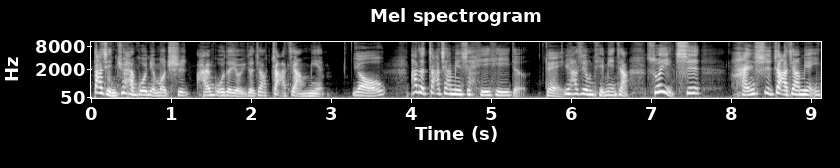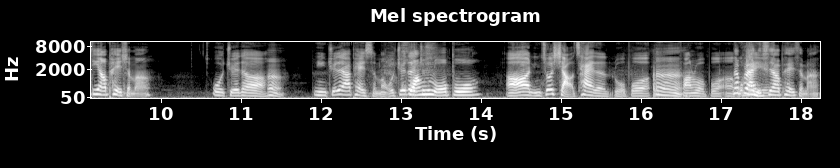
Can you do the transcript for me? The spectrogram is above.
大姐，你去韩国，你有没有吃韩国的有一个叫炸酱面？有，它的炸酱面是黑黑的，对，因为它是用甜面酱，所以吃韩式炸酱面一定要配什么？我觉得，嗯，你觉得要配什么？我觉得黄萝卜哦，你说小菜的萝卜，嗯，黄萝卜，嗯，那不然你是要配什么？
